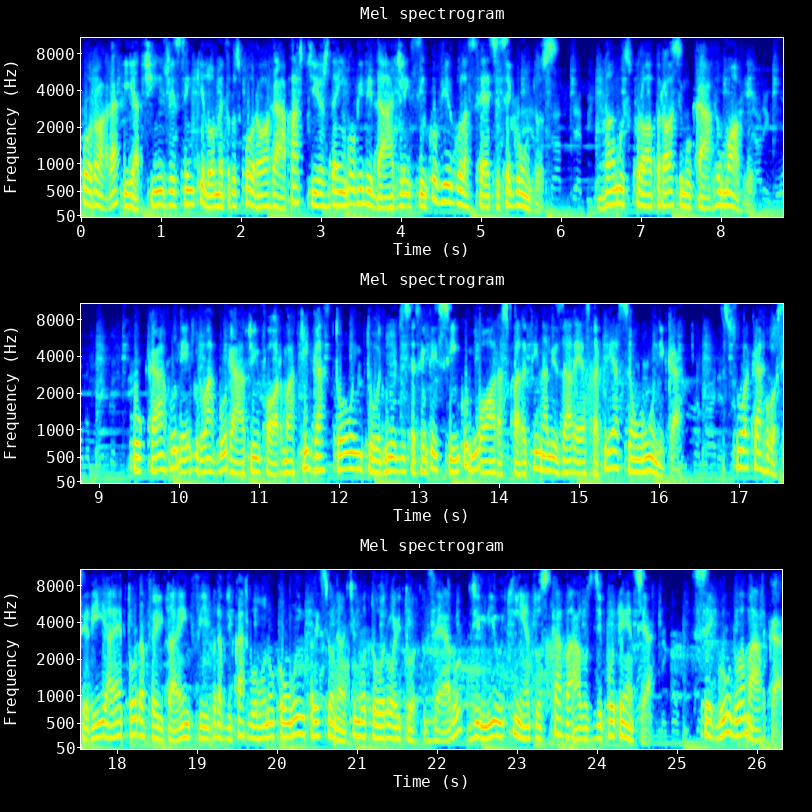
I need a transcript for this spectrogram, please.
por hora e atinge 100 km por hora a partir da imobilidade em 5,7 segundos. Vamos para o próximo carro móvel. O carro negro a Bugatti informa que gastou em torno de 65 mil horas para finalizar esta criação única. Sua carroceria é toda feita em fibra de carbono com um impressionante motor 8.0 de 1.500 cavalos de potência. Segundo a marca,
